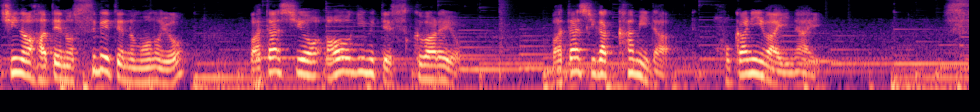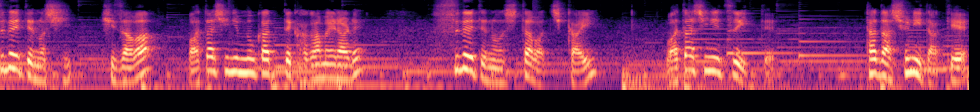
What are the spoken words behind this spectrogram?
地の果てのすべてのものよ私を仰ぎ見て救われよ私が神だ他にはいないすべての膝は私に向かってかがめられすべての舌は誓い私についてただ主にだけ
